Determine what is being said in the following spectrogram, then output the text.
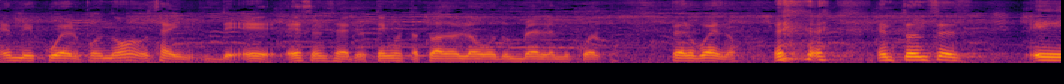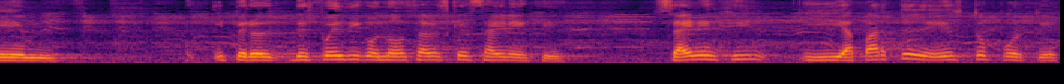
en mi cuerpo, ¿no? O sea, eh, es en serio, tengo tatuado el logo de Umbrella en mi cuerpo. Pero bueno, entonces, y, pero después digo, no, ¿sabes qué Silent Hill? Silent Hill, y aparte de esto, porque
